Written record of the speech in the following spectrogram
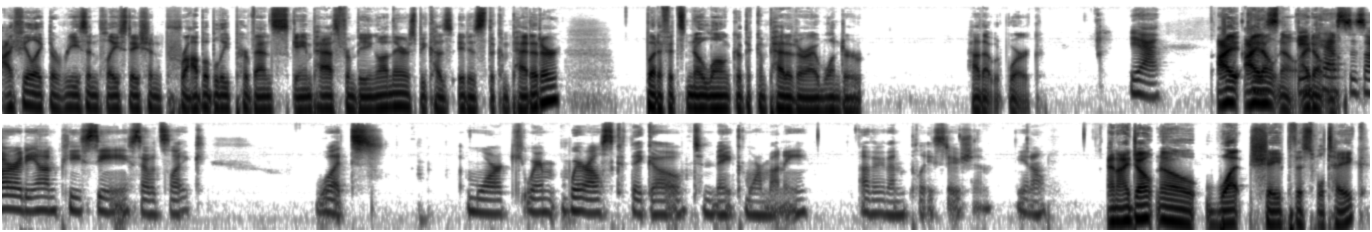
I feel like the reason PlayStation probably prevents Game Pass from being on there is because it is the competitor. But if it's no longer the competitor, I wonder how that would work. Yeah. I, I don't know. Game I don't Pass is already on PC, so it's like, what more? Where where else could they go to make more money other than PlayStation? You know. know. And I don't know what shape this will take,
